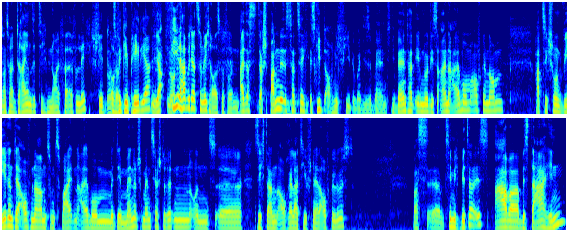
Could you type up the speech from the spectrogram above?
1973 neu veröffentlicht, steht auf 19 Wikipedia. Ja, Viel habe ich dazu nicht rausgefunden. Also das, das Spannende ist tatsächlich, es gibt auch nicht viel über diese Band. Die Band hat eben nur dieses eine Album aufgenommen, hat sich schon während der Aufnahmen zum zweiten Album mit dem Management zerstritten und äh, sich dann auch relativ schnell aufgelöst. Was äh, ziemlich bitter ist. Aber bis dahin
